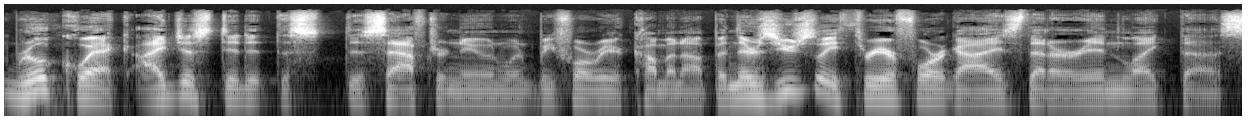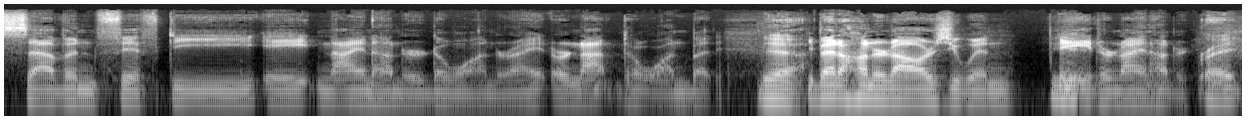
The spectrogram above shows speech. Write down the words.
real quick. I just did it this this afternoon when before we were coming up, and there's usually three or four guys that are in like the seven fifty, eight, nine hundred to one, right? Or not to one, but Yeah. you bet hundred dollars, you win eight or nine hundred. Right.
